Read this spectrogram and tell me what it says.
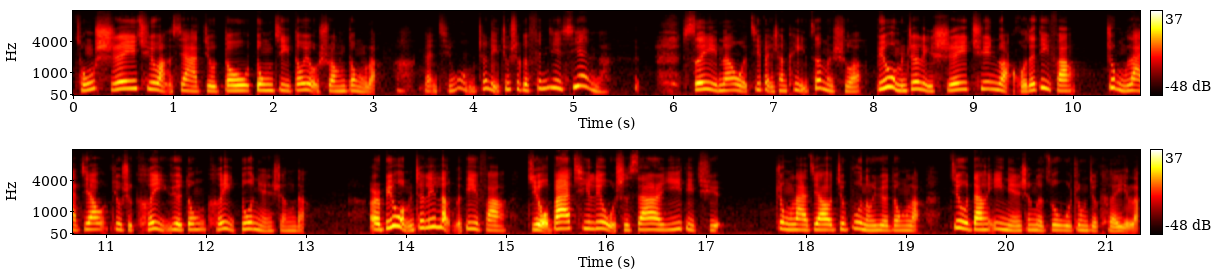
从十 A 区往下就都冬季都有霜冻了啊！感情我们这里就是个分界线呢。所以呢，我基本上可以这么说：比我们这里十 A 区暖和的地方，种辣椒就是可以越冬、可以多年生的。而比我们这里冷的地方，九八七六五四三二一地区，种辣椒就不能越冬了，就当一年生的作物种就可以了。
